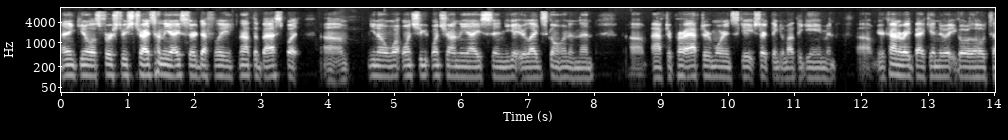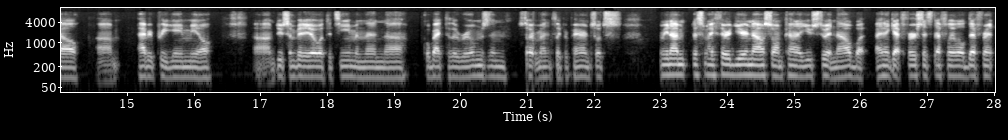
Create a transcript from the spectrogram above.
I think you know those first three strides on the ice are definitely not the best, but um, you know once you once you're on the ice and you get your legs going, and then um, after after morning skate, you start thinking about the game, and um, you're kind of right back into it. You go to the hotel, um, have your pregame meal, um, do some video with the team, and then uh, go back to the rooms and start mentally preparing. So it's, I mean, I'm this is my third year now, so I'm kind of used to it now. But I think at first it's definitely a little different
